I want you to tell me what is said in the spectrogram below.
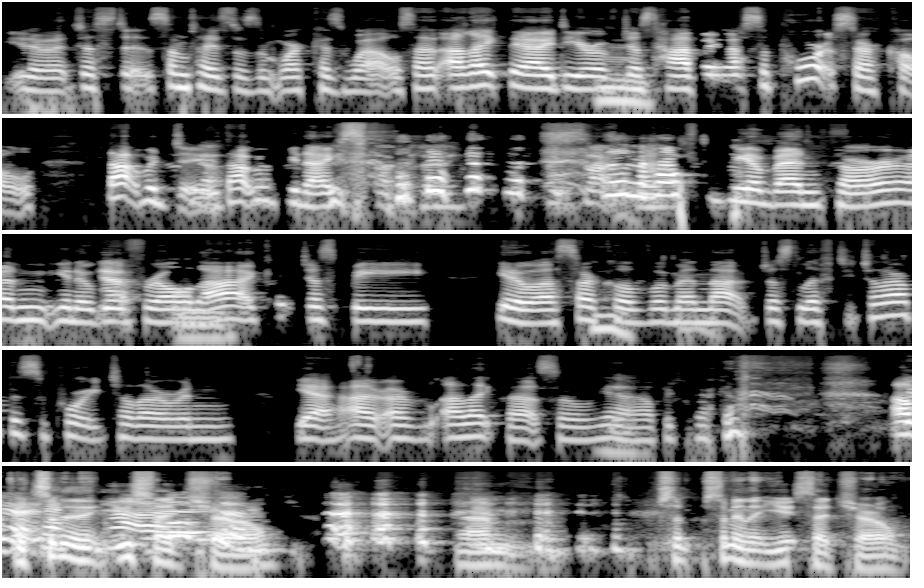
you know it just it sometimes doesn't work as well so i, I like the idea of mm. just having a support circle that would do yeah. that would be nice exactly. Exactly. it doesn't have to be a mentor and you know go yeah. for all that it could just be you know a circle mm. of women that just lift each other up and support each other and yeah, I, I, I like that. So yeah, yeah. I'll be checking. I'll yeah. be something that you said, Cheryl. um, something that you said, Cheryl,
